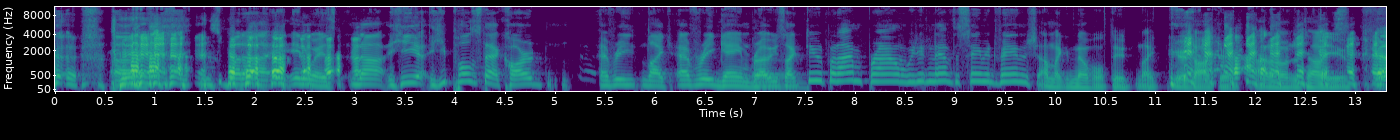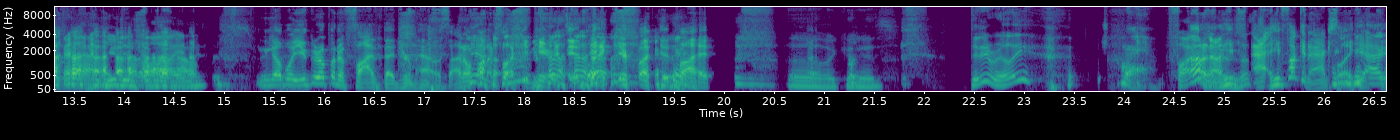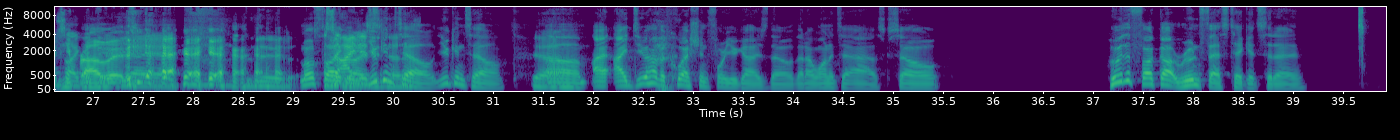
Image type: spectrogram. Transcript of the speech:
Uh, but uh, a- anyways, nah, he he pulls that card every like every game, bro. He's like, uh. dude, but I'm brown. We didn't have the same advantage. I'm like, noble, dude. Like you're a doctor. I don't know what to tell you. Yeah. You did I don't know how fine. to- for No, but sure. you grew up in a five bedroom house. I don't Yeah. want to fucking hear it, dude. Like, you're fucking fine. Oh my goodness. Did he really? Five I don't know. He a- he fucking acts like He it. dude. acts he like it, probably, dude. Yeah, yeah, yeah. dude. Most So I likely, you can does. tell. You can tell. Yeah. Um, I I do have a question for you guys though that I wanted to ask. So, who the fuck got RuneFest tickets today?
